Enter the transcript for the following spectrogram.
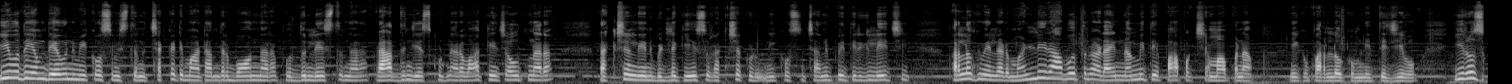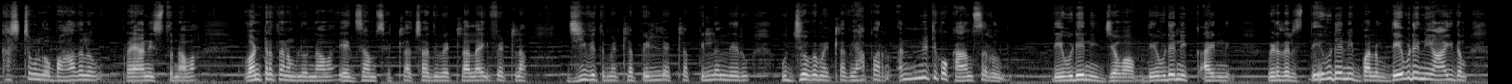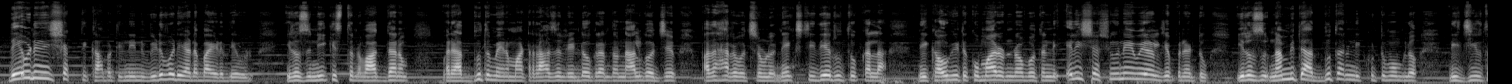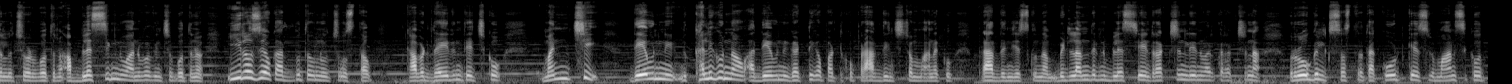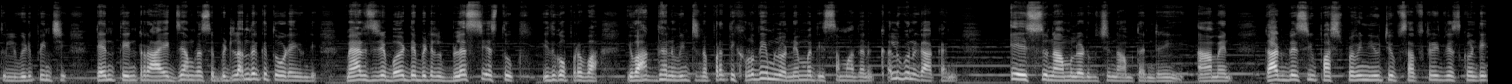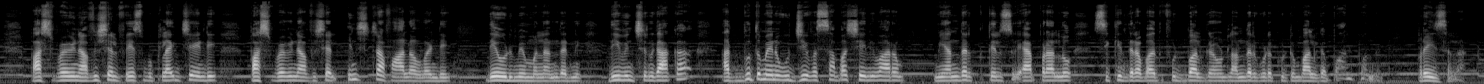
ఈ ఉదయం దేవుని మీకోసం ఇస్తున్న చక్కటి మాట. అందరు బాగున్నారా? పొద్దున్న లేస్తున్నారా? ప్రార్థన చేసుకుంటున్నారా? వాక్యం చదువుతున్నారా? రక్షణ లేని బిడ్డలకి యేసు రక్షకుడు. నీకోసం చనిపోయి తిరిగి లేచి పరలోకం వెళ్ళాడు. మళ్ళీ రాబోతున్నాడు. ఆయన నమ్మితే పాప క్షమాపణ నీకు పరలోకం నిత్య జీవం. ఈరోజు కష్టంలో బాధలో ప్రయాణిస్తున్నావా? ఒంటరితనంలో ఉన్నావా? ఎగ్జామ్స్ ఎట్లా? చదువు ఎట్లా? లైఫ్ ఎట్లా? జీవితం ఎట్లా? పెళ్ళి ఎట్లా? పిల్లలు లేరు. ఉద్యోగం ఎట్లా? వ్యాపారం అన్నిటికీ ఒక ఆన్సర్ ఉంది. దేవుడే నీ జవాబు. దేవుడే నీ ఆయన్ని విడదలుసు దేవుడే నీ బలం దేవుడే నీ ఆయుధం దేవుడే నీ శక్తి కాబట్టి నేను విడువడి ఎడబాయడ దేవుడు. ఈరోజు నీకు ఇస్తున్న వాగ్దానం మరి అద్భుతమైన మాట రాజులు రెండో గ్రంథం నాలుగో అధ్యాయం పదహారు వచనంలో నెక్స్ట్ ఇదే ఋతువు కల్లా నీ కౌగిట కుమారుడు ఉండబోతుంది. ఎలిషా శూనేమీరాలు చెప్పినట్టు ఈరోజు నమ్మితే అద్భుతాన్ని నీ కుటుంబంలో నీ జీవితంలో చూడబోతున్నావు. ఆ బ్లెస్సింగ్ నువ్వు అనుభవించబోతున్నావు. ఈరోజే ఒక అద్భుతం నువ్వు చూస్తావు. కాబట్టి ధైర్యం తెచ్చుకో. మంచి దేవుణ్ణి నువ్వు కలిగి ఉన్నావు. ఆ దేవుని గట్టిగా పట్టుకో. ప్రార్థించడం మనకు. ప్రార్థన చేసుకుందాం. బిడ్డలందరినీ బ్లెస్ చేయండి. రక్షణ లేని వారికి రక్షణ. రోగులకు స్వస్థత కోర్టు కేసులు మానసిక ఒత్తిళ్ళు విడిపించి టెన్త్ ఇంటర్ ఆ ఎగ్జామ్ రాసే బిడ్డలందరికీ తోడేయండి మ్యారేజ్ డే బర్త్డే బిడ్డలను బ్లెస్ చేస్తూ ఇదిగో ప్రభా ఈ వాగ్దానం వింటున్న ప్రతి హృదయంలో నెమ్మది సమాధానం కలుగునుగా కానీ ఏసునాములు అడుగుచున్నాం తండ్రి. Amen. God bless you. Pastor Praveen YouTube subscribe చేసుకోండి. Pastor Praveen official Facebook like చేయండి. Pastor Praveen official Insta follow అవ్వండి. దేవుడు మిమ్మల్ని అందరినీ దీవించిన గాక. అద్భుతమైన ఉజ్జీవ సభ శనివారం మీ అందరికీ తెలుసు ఏప్రాల్లో సికింద్రాబాద్ ఫుట్బాల్ గ్రౌండ్లో అందరు కూడా కుటుంబాలుగా పాల్పొందండి. ప్రైజ్ అలా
